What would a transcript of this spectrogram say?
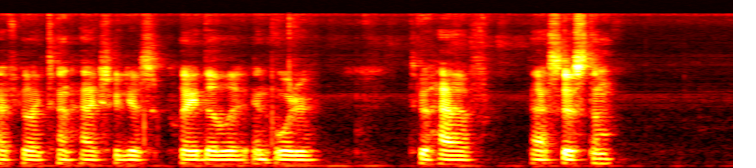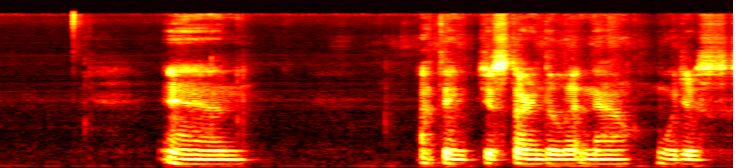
I feel like Ten Hag should just play De Ligt in order to have that system. And I think just starting De Ligt now will just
